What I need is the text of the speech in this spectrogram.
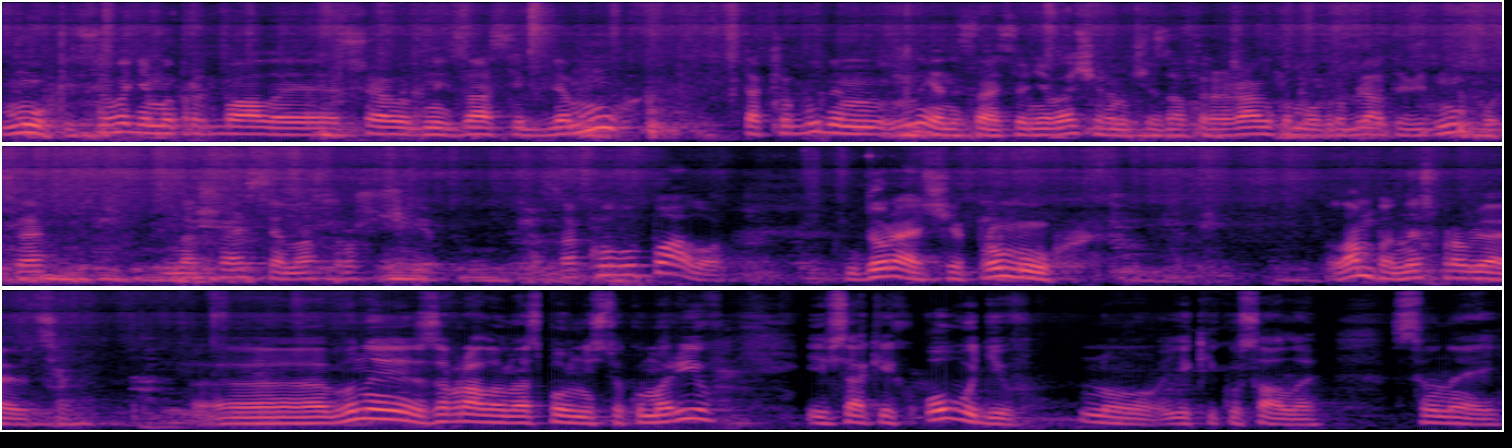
Мухи. Сьогодні ми придбали ще один засіб для мух. Так що будемо, ну я не знаю, сьогодні вечором чи завтра ранком обробляти від мух, бо це нашестя нас трошечки заколупало. До речі, про мух. Лампи не справляються. Е, вони забрали у нас повністю кумарів і всяких оводів, ну, які кусали свиней.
